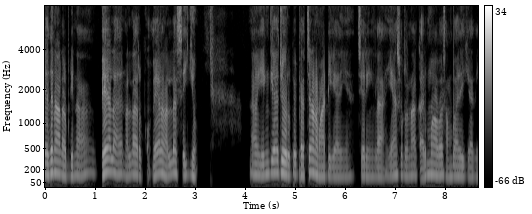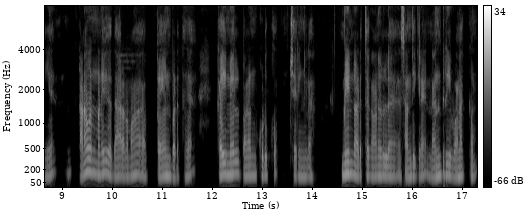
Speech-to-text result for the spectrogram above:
எதனால் அப்படின்னா வேலை நல்லா இருக்கும். வேலை நல்லா செய்யும். எங்கேயாச்சும் ஒரு போய் பிரச்சனை மாட்டிக்காதீங்க. சரிங்களா? ஏன் சொல்கிறேன்னா கர்மாவை சம்பாதிக்காதீங்க. கணவன், மனைவி இதை தாராளமாக பயன்படுத்துங்க. கைமேல் பலன் கொடுக்கும் சரிங்களா? மீண்டும் அடுத்த காணொலியில் சந்திக்கிறேன். நன்றி, வணக்கம்.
